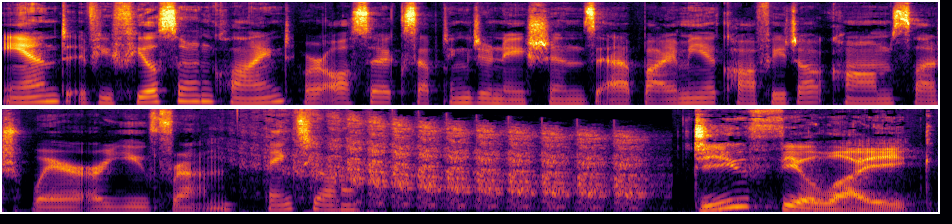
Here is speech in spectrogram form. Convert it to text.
And if you feel so inclined, we're also accepting donations at buymeacoffee.com slash where are you from. Thanks y'all. Do you feel like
